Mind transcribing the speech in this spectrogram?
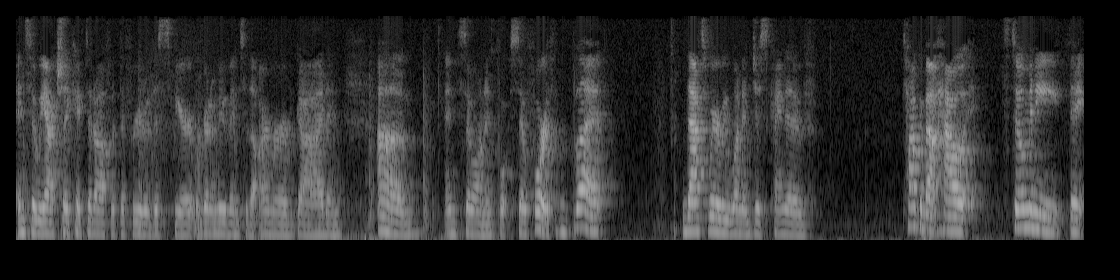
And so we actually kicked it off with the fruit of the spirit. We're going to move into the armor of God and um, and so on and for- so forth. But that's where we want to just kind of talk about how so many things.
